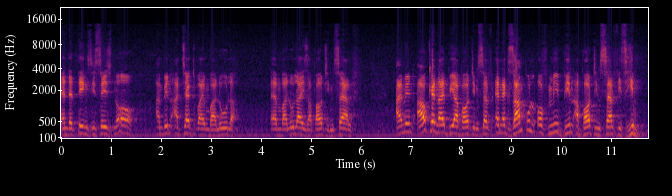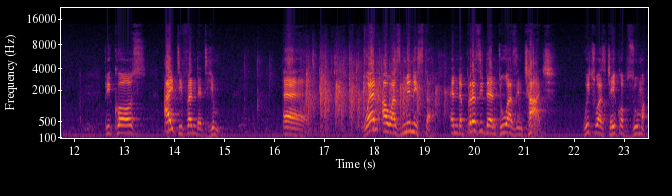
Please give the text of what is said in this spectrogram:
and the things, he says, no, I'm being attacked by Mbalula. And Mbalula is about himself. I mean, how can I be about himself? An example of me being about himself is him. Because I defended him. Uh, when I was minister and the president who was in charge, which was Jacob Zuma,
